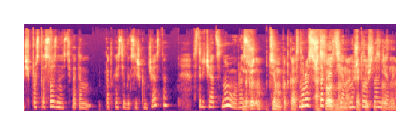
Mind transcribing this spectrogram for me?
вообще просто осознанность в этом подкасте будет слишком часто встречаться. Ну, раз так, уж... Тема подкаста Ну, раз уж такая тема, ну что ж нам делать?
